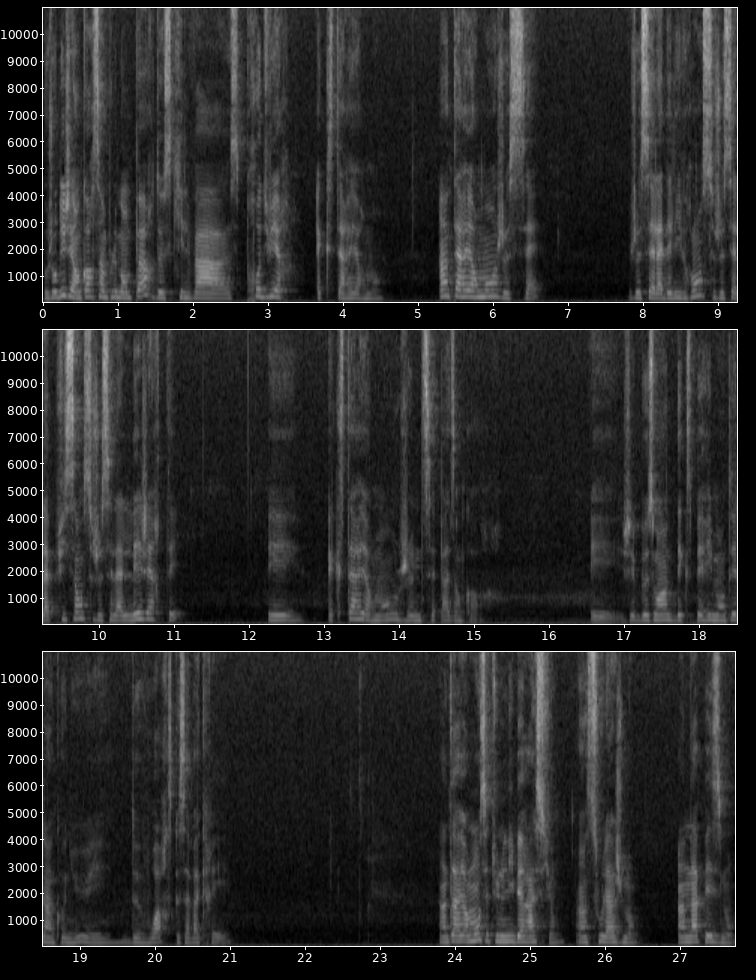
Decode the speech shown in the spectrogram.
Aujourd'hui, j'ai encore simplement peur de ce qu'il va se produire extérieurement. Intérieurement, je sais je sais la délivrance, je sais la puissance, je sais la légèreté. Et extérieurement, je ne sais pas encore. Et j'ai besoin d'expérimenter l'inconnu et de voir ce que ça va créer. Intérieurement, c'est une libération, un soulagement, un apaisement.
